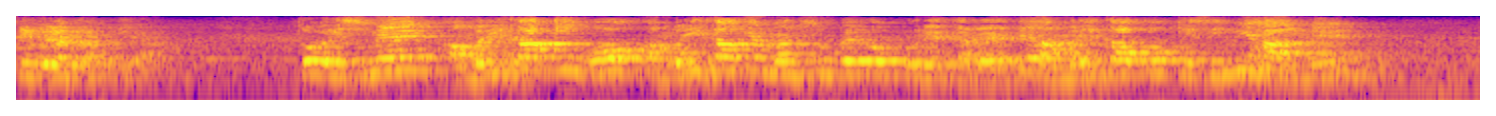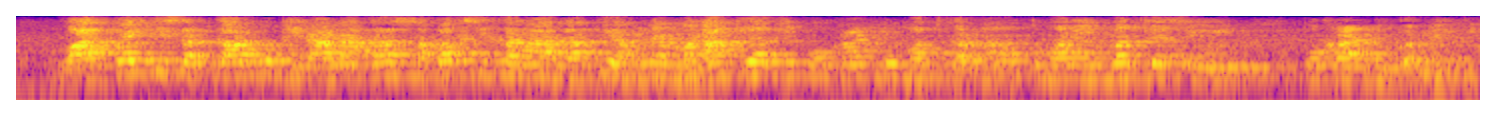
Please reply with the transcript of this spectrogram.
तीव्र कर दिया। तो इसमें अमेरिका की वो, अमेरिका के मंसूबे को पूरे कर रहे थे। अमेरिका को किसी भी हाल में वाजपेयी की सरकार को गिराना था, सबक सिखाना था कि हमने मना किया कि पोखरान टू मत करना, तुम्हारी हिम्मत कैसे हुई? पोखरान टू करने की।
